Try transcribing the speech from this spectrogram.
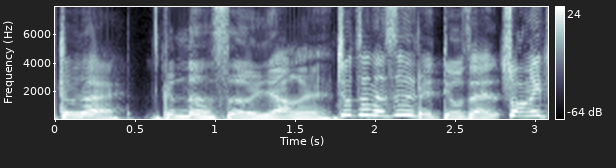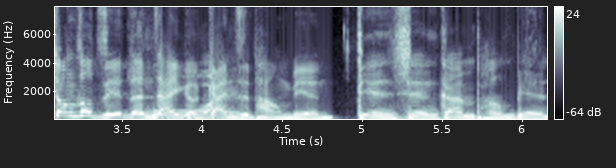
对不对？跟垃圾一样哎、欸，就真的是被丢在装一装之后，直接扔在一个杆子旁边，电线杆旁边，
